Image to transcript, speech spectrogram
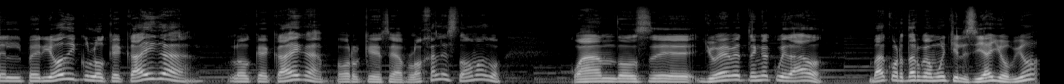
el, periódico, lo que caiga, lo que caiga, porque se afloja el estómago. Cuando se llueve, tenga cuidado. Va a cortar guamuchiles. Si ya llovió,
